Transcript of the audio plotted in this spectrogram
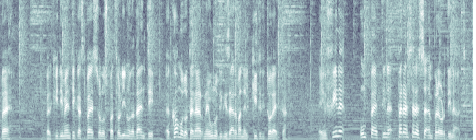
Beh, per chi dimentica spesso lo spazzolino da denti, è comodo tenerne uno di riserva nel kit di toeletta. E infine un pettine per essere sempre ordinati.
